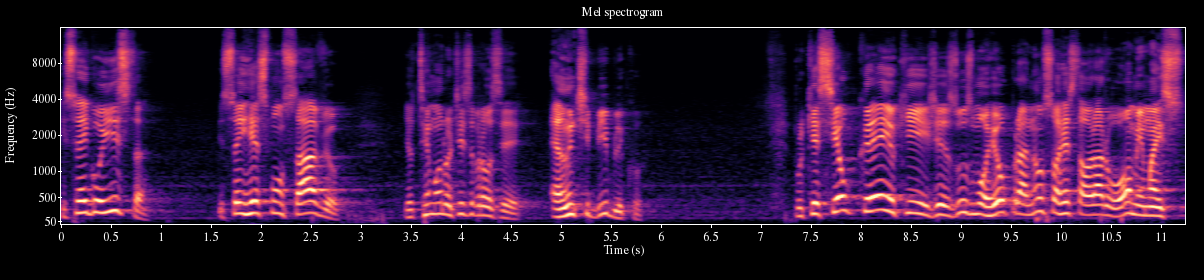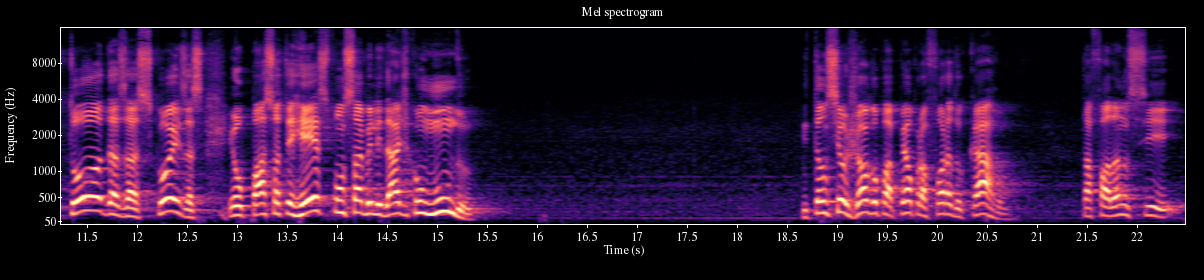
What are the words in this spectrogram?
Isso é egoísta. Isso é irresponsável. Eu tenho uma notícia para você: é antibíblico. Porque se eu creio que Jesus morreu para não só restaurar o homem, mas todas as coisas, eu passo a ter responsabilidade com o mundo. Então, se eu jogo o papel para fora do carro, está falando se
